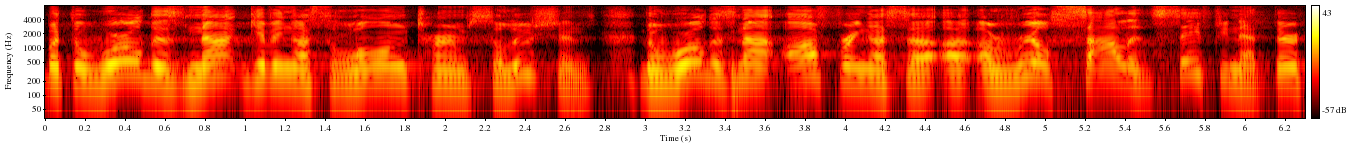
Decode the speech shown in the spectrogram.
But the world is not giving us long term solutions. The world is not offering us a, a, a real solid safety net. They're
